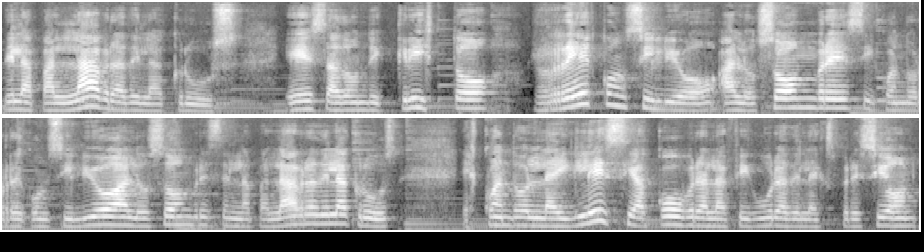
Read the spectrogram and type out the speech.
de la palabra de la cruz, es a donde Cristo reconcilió a los hombres y cuando reconcilió a los hombres en la palabra de la cruz, es cuando la iglesia cobra la figura de la expresión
